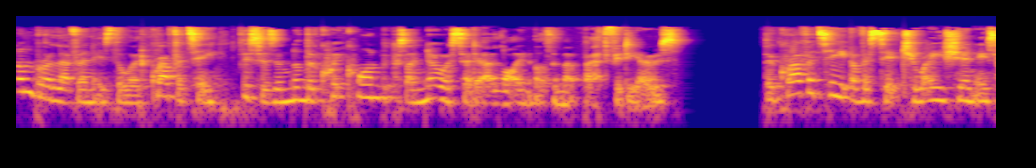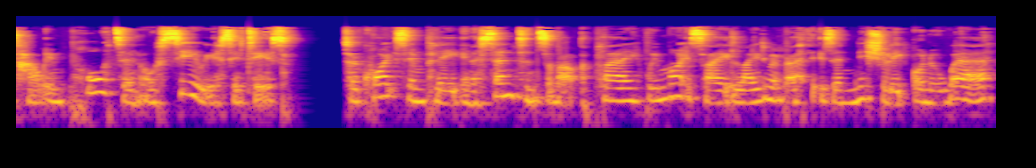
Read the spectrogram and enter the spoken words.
Number 11 is the word gravity. This is another quick one because I know I said it a lot in other Macbeth videos. The gravity of a situation is how important or serious it is. So, quite simply, in a sentence about the play, we might say Lady Macbeth is initially unaware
